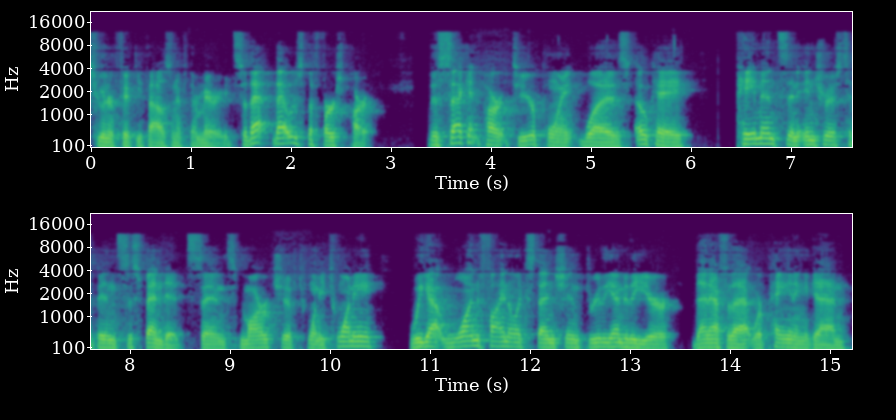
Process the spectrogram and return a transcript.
250,000 if they're married. So that that was the first part. The second part, to your point, was okay, payments and interest have been suspended since March of 2020. We got one final extension through the end of the year. Then after that, we're paying again.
